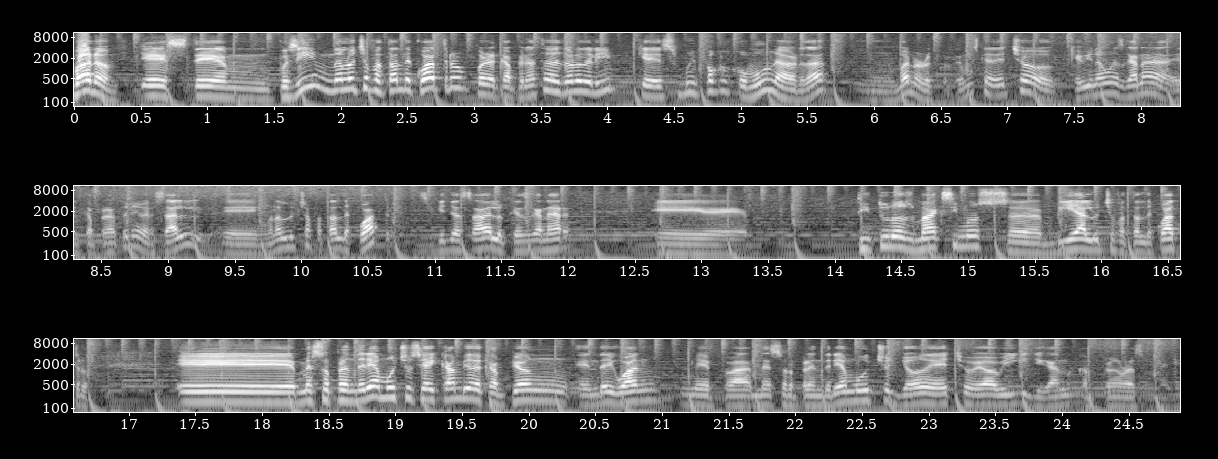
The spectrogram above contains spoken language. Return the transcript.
Bueno, este, pues sí, una lucha fatal de cuatro por el campeonato de WWE, que es muy poco común, la verdad. Mm, bueno, recordemos que de hecho Kevin Owens gana el campeonato universal en una lucha fatal de cuatro, así que ya sabe lo que es ganar eh, títulos máximos eh, vía lucha fatal de cuatro. Eh, me sorprendería mucho si hay cambio de campeón en Day One. Me, me sorprendería mucho. Yo, de hecho, veo a Biggie llegando campeón a WrestleMania.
